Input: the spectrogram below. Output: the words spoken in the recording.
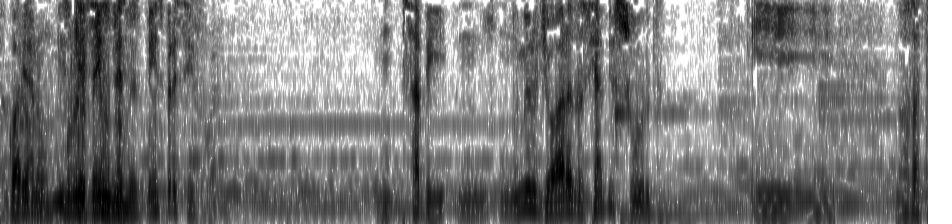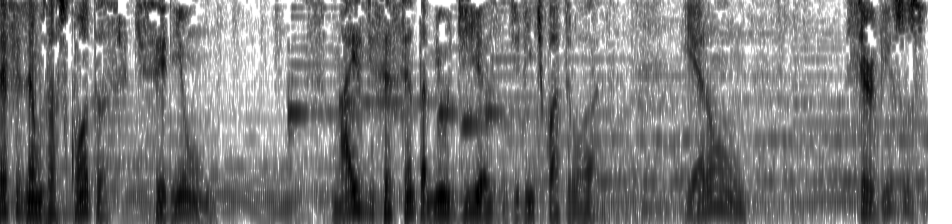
agora era um me número bem, número. bem expressivo. É. Sabe, um, número de horas assim absurdo. E nós até fizemos as contas que seriam mais de 60 mil dias de 24 horas. E eram serviços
